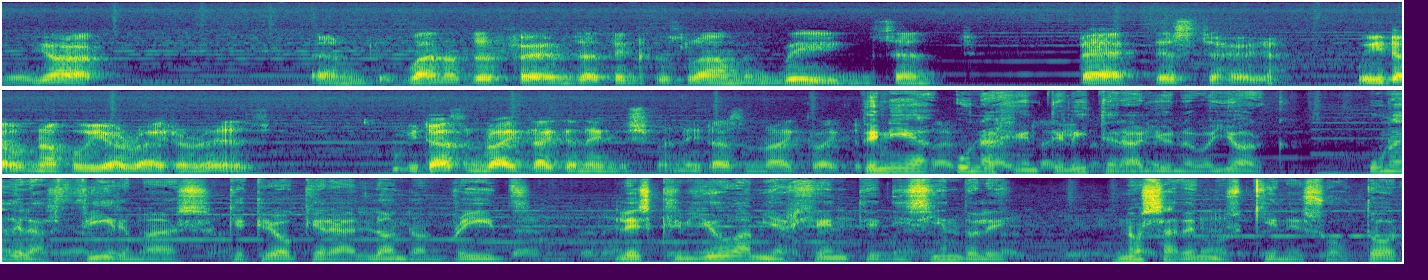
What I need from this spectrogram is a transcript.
New York. And one of the firms, I think it was Long and Green, sent back this to her. We don't know who your writer is. He doesn't write like an Englishman. He doesn't write like Tenía un agente literario en Nueva York. Una de las firmas, que creo que era London Reads, le escribió a mi agente diciéndole, no sabemos quién es su autor,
